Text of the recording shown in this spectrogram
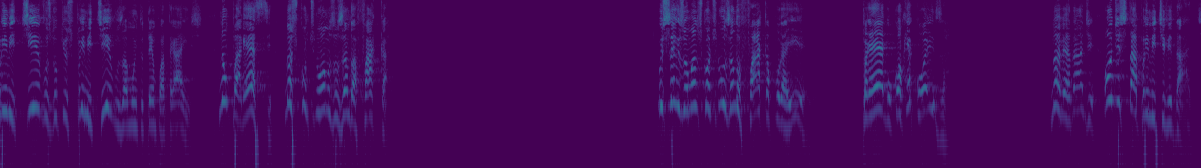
primitivos do que os primitivos há muito tempo atrás? Não parece, nós continuamos usando a faca. Os seres humanos continuam usando faca por aí, prego, qualquer coisa. Não é verdade? Onde está a primitividade?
